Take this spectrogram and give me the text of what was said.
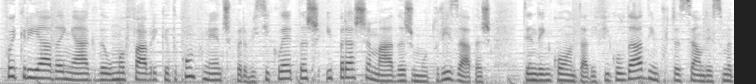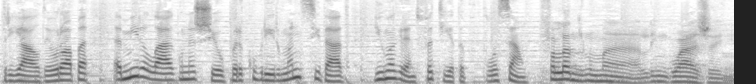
foi criada em Águeda uma fábrica de componentes para bicicletas e para as chamadas motorizadas. Tendo em conta a dificuldade de importação desse material da Europa, a Miralago nasceu para cobrir uma necessidade de uma grande fatia da população. Falando numa linguagem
